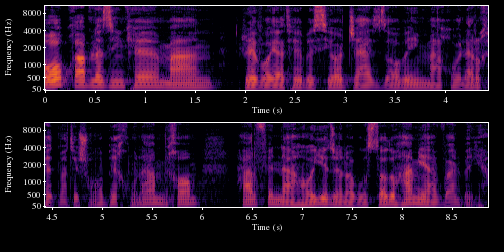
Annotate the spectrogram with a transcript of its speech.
خب قبل از اینکه من روایت بسیار جذاب این مقاله رو خدمت شما بخونم می‌خوام حرف نهایی جناب استاد رو همین اول بگم.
